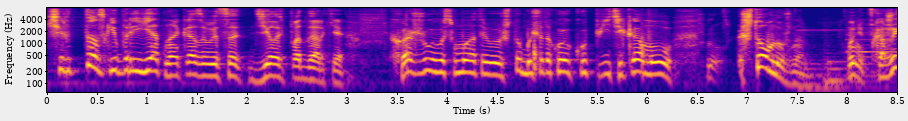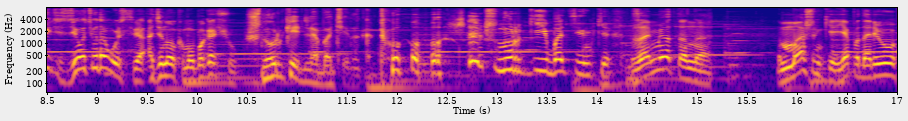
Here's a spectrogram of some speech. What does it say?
Чертовски приятно, оказывается, делать подарки. Хожу и высматриваю, чтобы еще такое купить и кому. Что вам нужно? Ну нет, скажите, сделайте удовольствие одинокому богачу. Шнурки для ботинок. Шнурки и ботинки. Заметано. Машеньке я подарю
